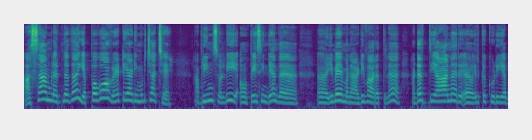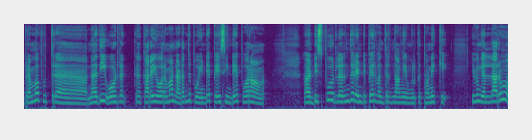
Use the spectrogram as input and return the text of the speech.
அஸ்ஸாமில் இருந்தது தான் எப்போவோ வேட்டையாடி முடிச்சாச்சே அப்படின்னு சொல்லி அவன் பேசிகிட்டே அந்த இமயமலை அடிவாரத்தில் அடர்த்தியான இருக்கக்கூடிய பிரம்மபுத்திர நதி ஓடுற க- கரையோரமாக நடந்து போயிட்டே பேசிகிட்டே போகிறான் அவன். டிஸ்பூர்லேருந்து ரெண்டு பேர் வந்திருந்தாங்க இவங்களுக்கு துணைக்கு. இவங்க எல்லாரும்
